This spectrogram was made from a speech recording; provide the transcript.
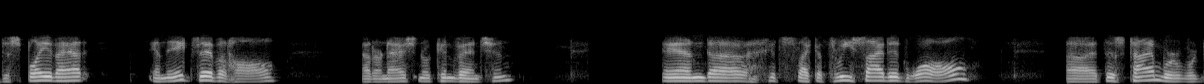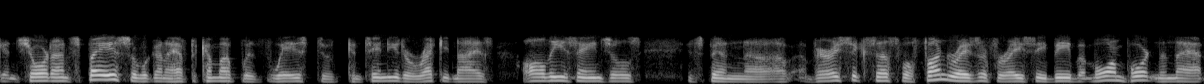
display that in the exhibit hall at our national convention and uh, it's like a three-sided wall. Uh, at this time, we're we're getting short on space, so we're going to have to come up with ways to continue to recognize all these angels. It's been uh, a very successful fundraiser for ACB, but more important than that,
